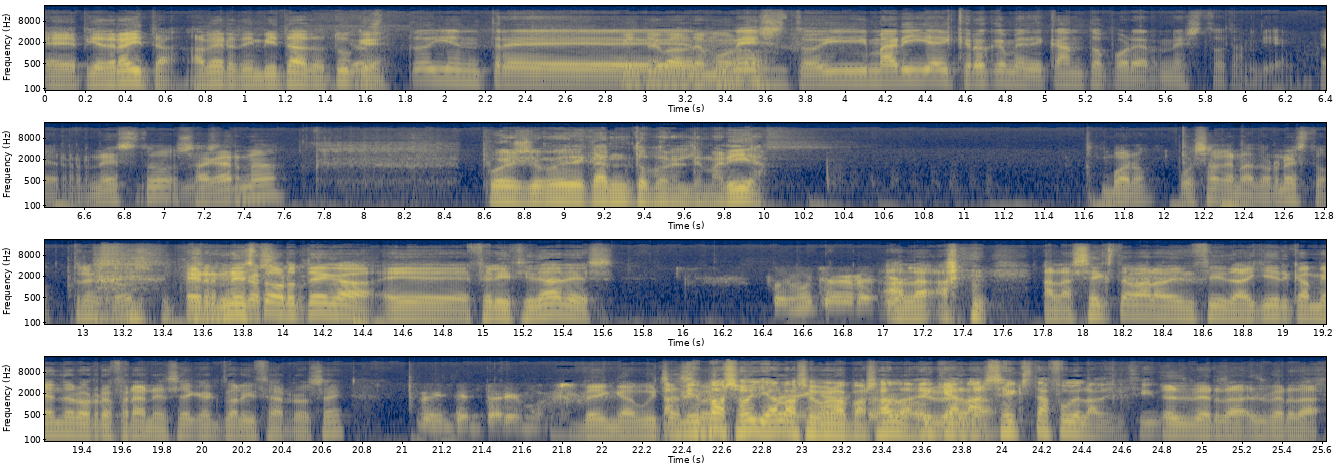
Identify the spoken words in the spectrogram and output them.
Eh, Piedraita, a ver, de invitado, ¿tú Yo qué? estoy entre. Ernesto y María y creo que me decanto por Ernesto también. Ernesto, Sagarna. Pues yo me decanto por el de María. Bueno, pues ha ganado Ernesto. 3-2. Ernesto Ortega, eh, felicidades. Pues muchas gracias. A la, a la sexta va la vencida. Hay que ir cambiando los refranes, hay que actualizarlos, ¿eh? Lo intentaremos. Venga, muchas También pasó ya la semana pasada, eh, que a la sexta fue la vencida. Es verdad, es verdad.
